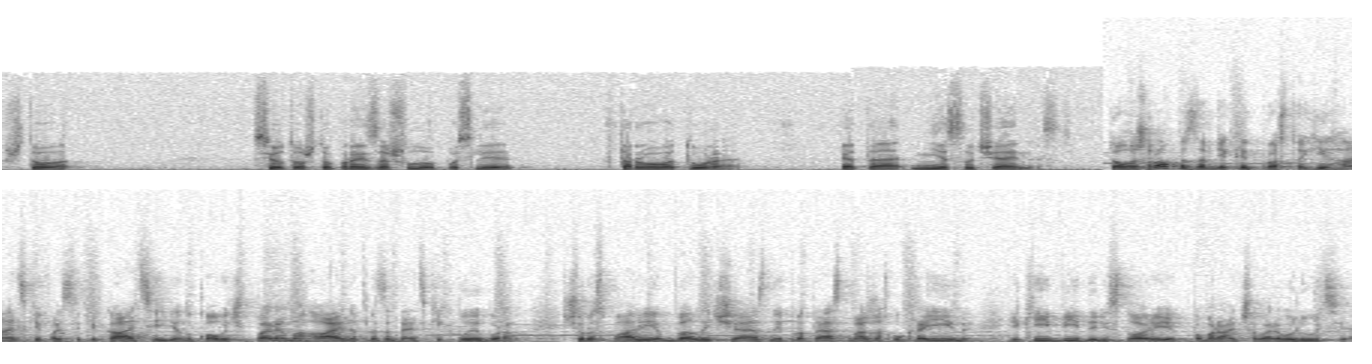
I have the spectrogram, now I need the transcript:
что все то, что произошло после второго тура, это не случайность. Того ж року, завдяки просто гігантській фальсифікації, Янукович перемагає на президентських виборах, що розпалює величезний протест в межах України, який війде в історію як помаранчева революція.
